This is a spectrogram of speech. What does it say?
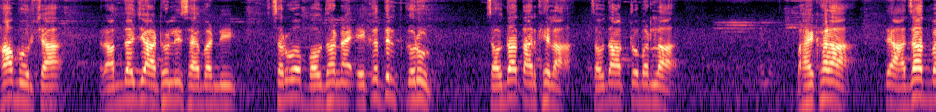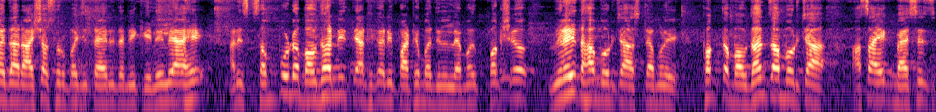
हा मोर्चा रामदासजी आठवले साहेबांनी सर्व बौद्धांना एकत्रित करून चौदा तारखेला चौदा ऑक्टोबरला भायखळा ते आझाद मैदान अशा स्वरूपाची तयारी त्यांनी केलेली आहे आणि संपूर्ण बौद्धांनी त्या ठिकाणी पाठिंबा दिलेला आहे. मग पक्ष विरहित हा मोर्चा असल्यामुळे फक्त बौद्धांचा मोर्चा असा एक मॅसेज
